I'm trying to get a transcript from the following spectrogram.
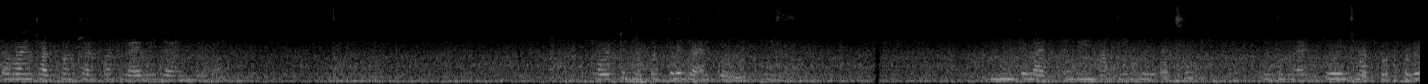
সবাই ঝটপট ঝটপট লাইভে জয়েন হয়ে যাও সবাই একটু ঝটপট করে জয়েন করবে প্লিজ আমি তো লাইভটা নিয়ে হাজির হয়ে গেছি তোমরা একটু ঝটপট করে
